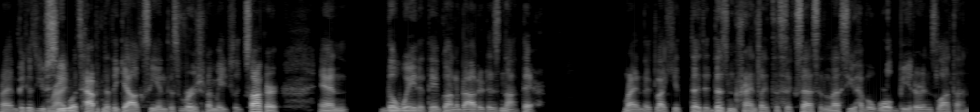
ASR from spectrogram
right? Because you see right. what's happened to the Galaxy in this version of Major League Soccer, and the way that they've gone about it is not there, right? Like it, it doesn't translate to success unless you have a world beater in Zlatan,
